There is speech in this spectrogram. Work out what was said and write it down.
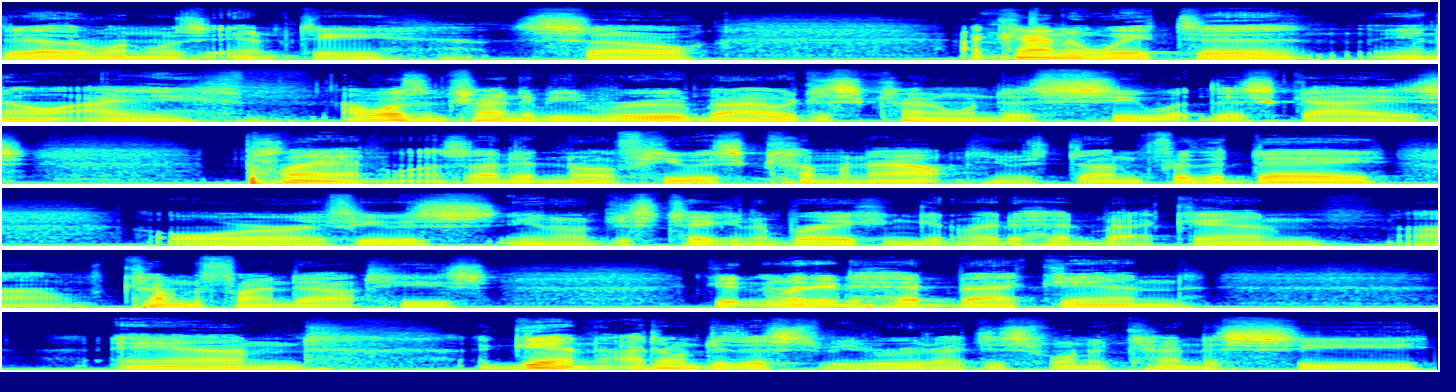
The other one was empty. So I kind of wait to, you know, I I wasn't trying to be rude, but I just kind of wanted to see what this guy's plan was. I didn't know if he was coming out, he was done for the day, or if he was, you know, just taking a break and getting ready to head back in. Uh, come to find out, he's getting ready to head back in. And again, I don't do this to be rude. I just want to kind of see.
